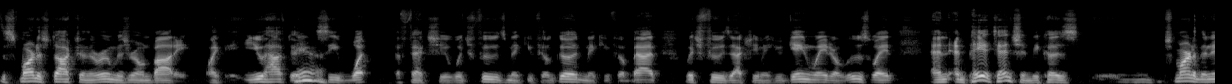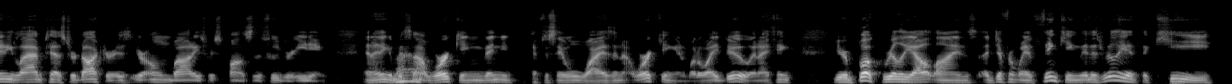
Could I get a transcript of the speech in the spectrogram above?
the smartest doctor in the room is your own body. Like you have to Yeah. see what affects you, which foods make you feel good, make you feel bad, which foods actually make you gain weight or lose weight, and and pay attention because smarter than any lab test or doctor is your own body's response to the food you're eating. And I think if it's not working, then you have to say, well, why is it not working, and what do I do? And I think your book really outlines a different way of thinking that is really at the key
